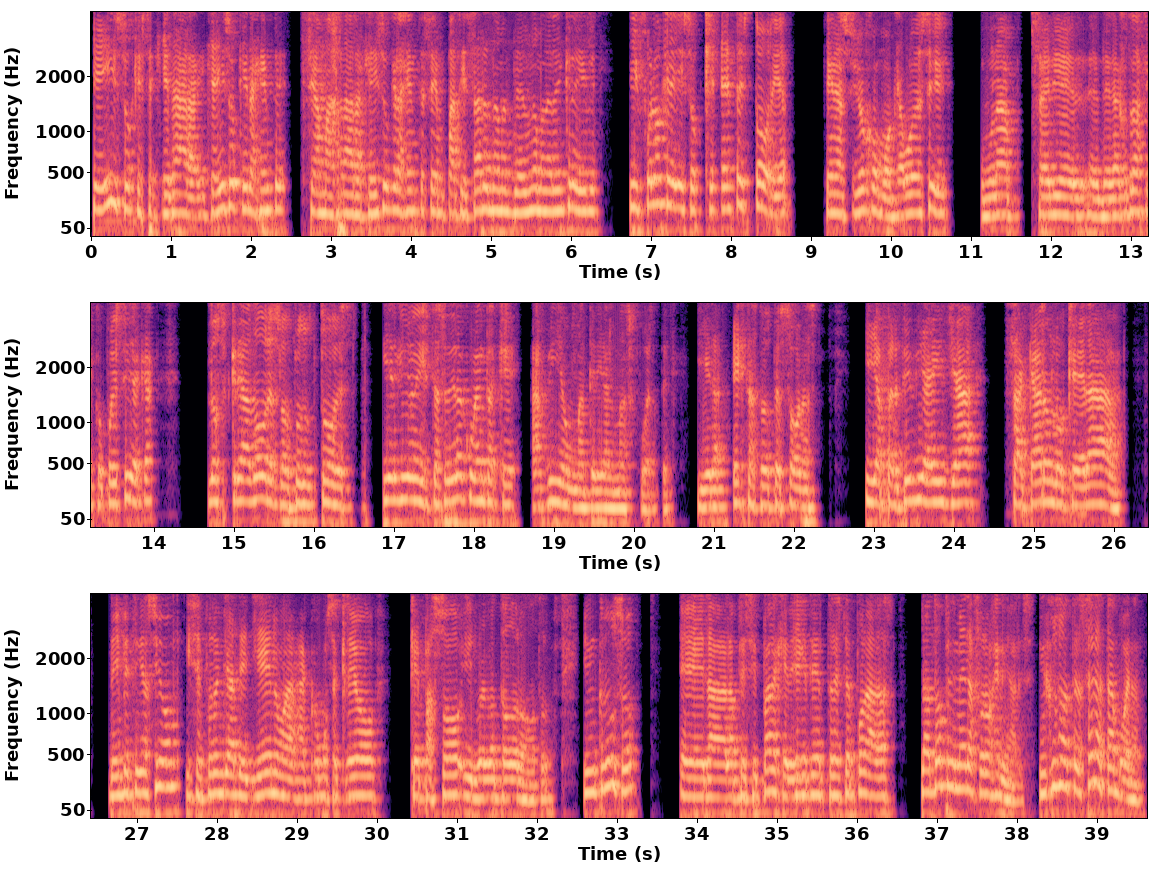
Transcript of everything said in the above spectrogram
que hizo que se quedara, que hizo que la gente se amarrara, que hizo que la gente se empatizara de una, de una manera increíble. Y fue lo que hizo que esta historia, que nació, como acabo de decir, como una serie de, narcotráfico policíaca, los creadores, los productores y el guionista se dieron cuenta que había un material más fuerte y eran estas dos personas y a partir de ahí ya sacaron lo que era de investigación y se fueron ya de lleno a, cómo se creó, qué pasó y luego todo lo otro. Incluso eh, la, principal, que dije que tiene tres temporadas, las dos primeras fueron geniales. Incluso la tercera está buena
